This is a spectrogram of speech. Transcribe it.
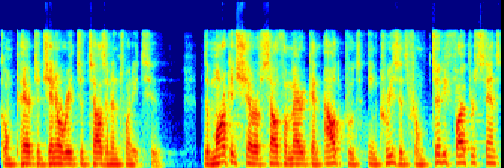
compared to January 2022. The market share of South American output increased from 35%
